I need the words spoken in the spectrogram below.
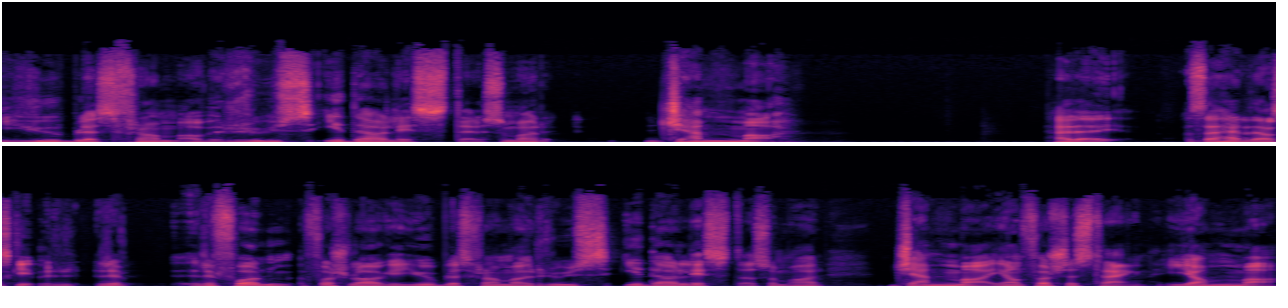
jubles fram av rusidealister som har jamma her er, altså her er det han skriver. Reformforslaget jubles fram av rusidealister som har jamma, i anførselstegn, jamma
